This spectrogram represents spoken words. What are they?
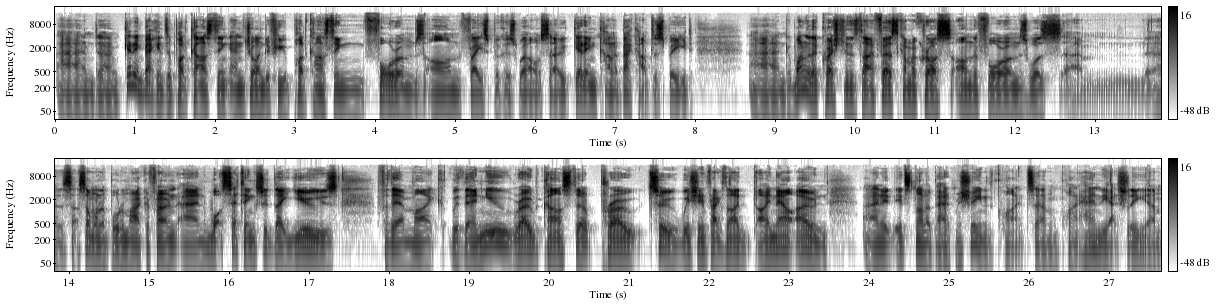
and um, getting back into podcasting and joined a few podcasting forums on Facebook as well. So getting kind of back up to speed. And one of the questions that I first come across on the forums was um, uh, someone had bought a microphone and what settings should they use for their mic with their new Rodecaster Pro 2, which in fact I, I now own. And it, it's not a bad machine, quite um, quite handy actually. Um,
